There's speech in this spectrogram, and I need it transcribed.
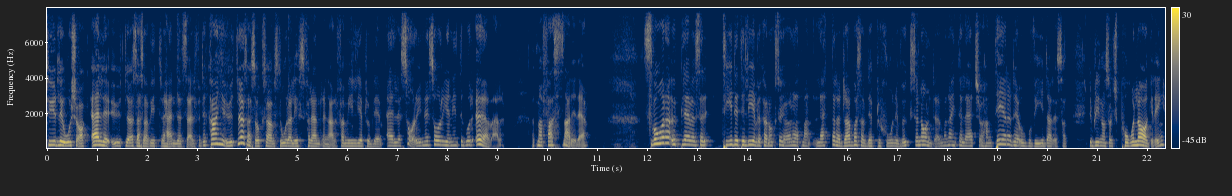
tydlig orsak eller utlösas av yttre händelser. För det kan ju utlösas också av stora livsförändringar, familjeproblem eller sorg, när sorgen inte går över. Att man fastnar i det. Svåra upplevelser tidigt i livet kan också göra att man lättare drabbas av depression i vuxen ålder. Man har inte lärt sig att hantera det och gå vidare så att det blir någon sorts pålagring.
